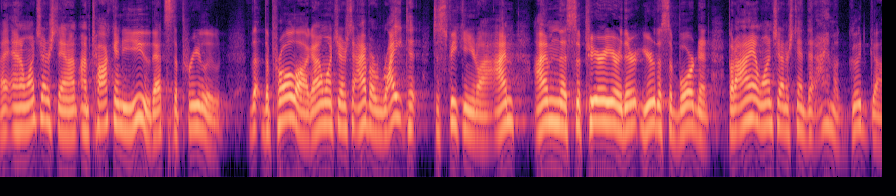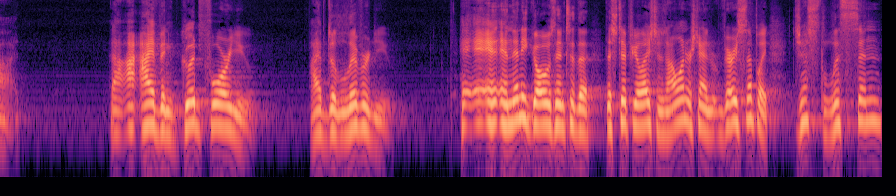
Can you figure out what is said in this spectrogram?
And I want you to understand, I'm, I'm talking to you. That's the prelude the, the prologue, I want you to understand I have a right to, to speak in your life. I'm, I'm the superior, you're the subordinate, but I want you to understand that I am a good God. I, I have been good for you, I have delivered you. And, and then he goes into the, the stipulations. I want to understand very simply just listen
